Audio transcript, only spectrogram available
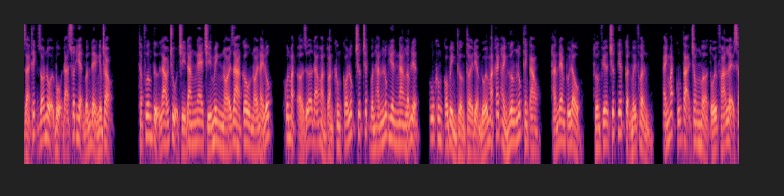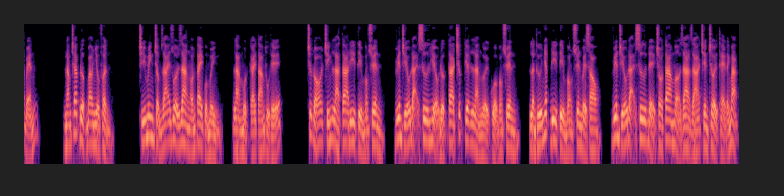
giải thích rõ nội bộ đã xuất hiện vấn đề nghiêm trọng. Thập phương tự lao trụ chỉ đang nghe chí minh nói ra câu nói này lúc, khuôn mặt ở giữa đã hoàn toàn không có lúc trước chất vấn hắn lúc hiên ngang lấm liệt, cũng không có bình thường thời điểm đối mặt khách hành hương lúc thanh cao, hắn đem túi đầu, hướng phía trước tiếp cận mấy phần, ánh mắt cũng tại trong mở tối phá lệ sắp bén. Nắm chắc được bao nhiêu phần? Chí minh chậm rãi dội ra ngón tay của mình, làm một cái tám thủ thế. Trước đó chính là ta đi tìm vong xuyên, viên chiếu đại sư hiểu được ta trước kia là người của vong xuyên, lần thứ nhất đi tìm vong xuyên về sau, viên chiếu đại sư để cho ta mở ra giá trên trời thẻ đánh bạc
